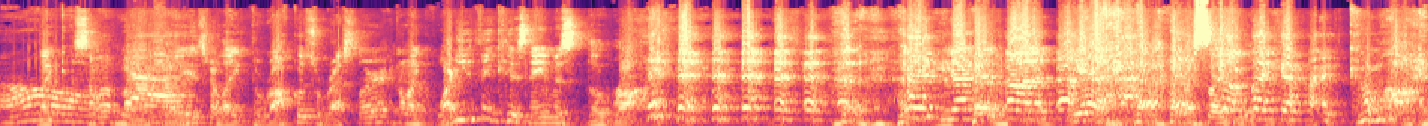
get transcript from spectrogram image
Oh, Like some of my yeah. employees are like, The Rock was a wrestler, and I'm like, why do you think his name is The Rock? I've never thought of that. yeah, I was like, Oh my god. come on.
